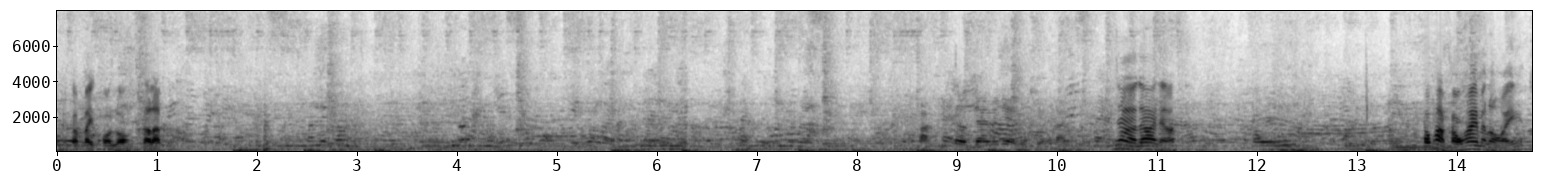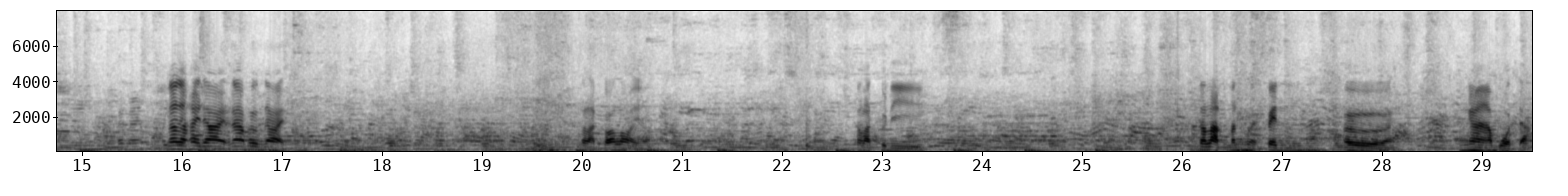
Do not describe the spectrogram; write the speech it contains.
แล้วก็ไปขอลองสลัด เติมได้ไหมเนี่ยเสียตังค์น่าได้นะเพราะผักเขาให้มาน้อย ใช่ไหมน่าจะให้ได้ น่าเพิ่มได้ สลัดก็อร่อยอะสลัดก็ดี สลัดมันเหมือนเป็น เอองาบดอะ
